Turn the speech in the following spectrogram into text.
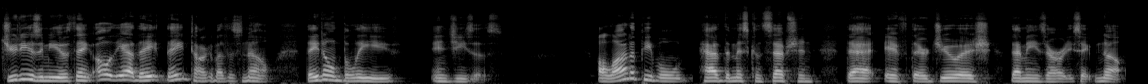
Judaism, you think, oh, yeah, they, they talk about this. No, they don't believe in Jesus a lot of people have the misconception that if they're Jewish, that means they're already saved. No.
